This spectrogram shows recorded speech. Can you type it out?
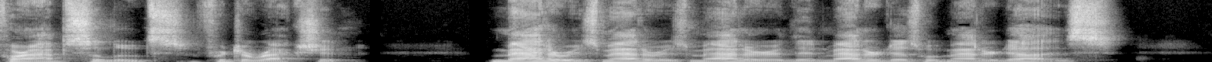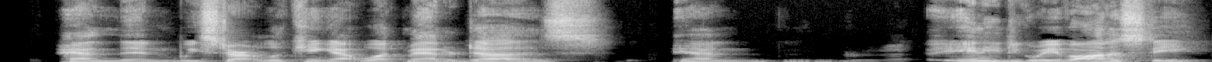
for absolutes, for direction matter is matter is matter, then matter does what matter does. And then we start looking at what matter does and any degree of honesty,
